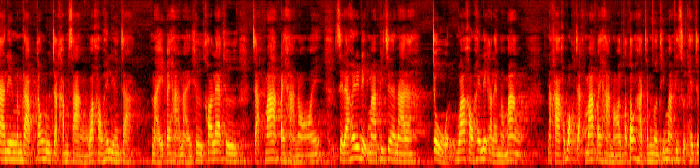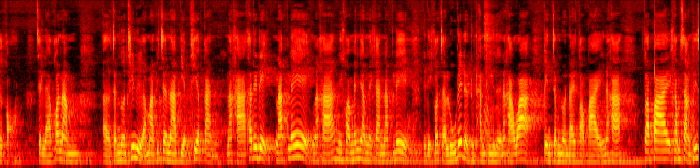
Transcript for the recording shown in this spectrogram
การเรียงลำดับต้องดูจากคำสั่งว่าเขาให้เรียงจากไหนไปหาไหนคือข้อแรกคือจากมากไปหาน้อย เสร็จแล้วให้เด็กๆมาพิจารณาโจทย์ว่าเขาให้เลขอะไรมามั่งนะคะเขาบอกจากมากไปหาน้อยก็ต้องหาจำนวนที่มากที่สุดให้เจอก่อน เสร็จแล้วก็นำเอ่อ จำนวนที่เหลือมาพิจารณาเปรียบเทียบกันนะคะ ถ้าเด็กๆนับเลขนะคะ มีความแม่นยำในการนับเลข เด็กๆก็จะรู้ได้โดยทันทีเลยนะคะ ว่าเป็นจำนวนใดต่อไปนะคะ ต่อไปคำสั่งที่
